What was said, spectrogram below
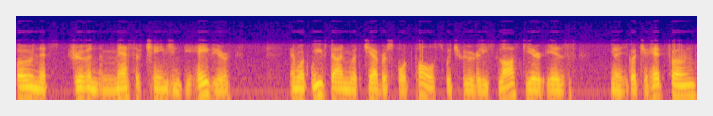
phone that's driven a massive change in behavior. And what we've done with Jabra Sport Pulse, which we released last year, is, you know, you've got your headphones,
